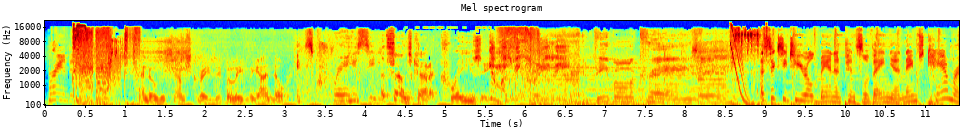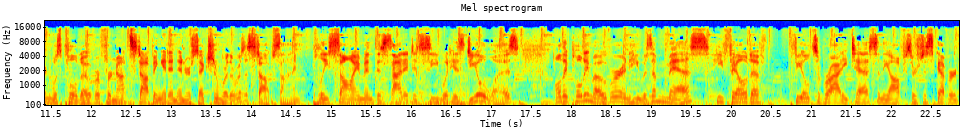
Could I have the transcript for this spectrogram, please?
Brandon. I know this sounds crazy. Believe me, I know it. It's crazy. That sounds kind of crazy. You must be crazy. And people are crazy. A 62 year old man in Pennsylvania named Cameron was pulled over for not stopping at an intersection where there was a stop sign. Police saw him and decided to see what his deal was. Well, they pulled him over and he was a mess. He failed a field sobriety test, and the officers discovered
